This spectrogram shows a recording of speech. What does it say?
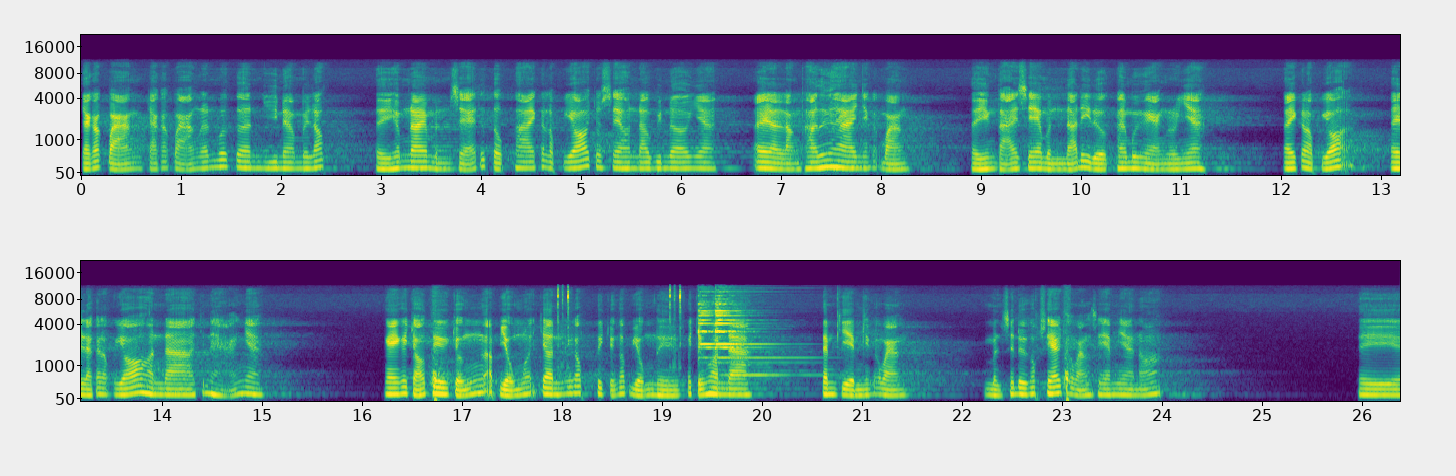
Chào các bạn, chào các bạn đến với kênh Vinam Vlog. Thì hôm nay mình sẽ tiếp tục thay cái lọc gió cho xe Honda Winner nha. Đây là lần thay thứ hai nha các bạn. Thì hiện tại xe mình đã đi được 20.000 rồi nha. Đây cái lọc gió, đây là cái lọc gió Honda chính hãng nha. Ngay cái chỗ tiêu chuẩn áp dụng ở trên cái góc tiêu chuẩn áp dụng thì có chữ Honda tem chìm nha các bạn. Mình sẽ đưa góc xéo cho các bạn xem nha nó. Thì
